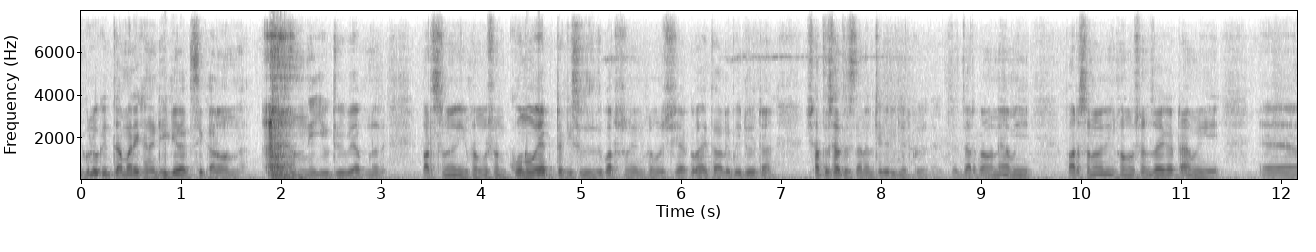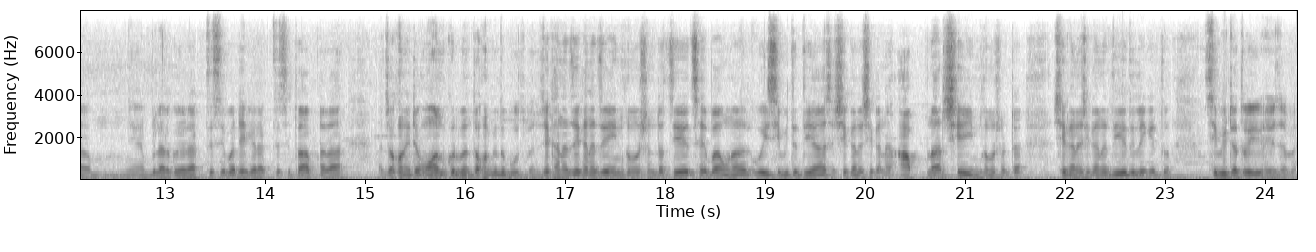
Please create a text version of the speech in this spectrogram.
এগুলো কিন্তু আমার এখানে ঢেকে রাখছি কারণ ইউটিউবে আপনার পার্সোনাল ইনফরমেশন কোনো একটা কিছু যদি পার্সোনাল ইনফরমেশন শেয়ার করা হয়, তাহলে ভিডিওটা সাথে সাথে চ্যানেল থেকে ডিলিট করে দেয়। যার কারণে আমি পার্সোনাল ইনফরমেশন জায়গাটা আমি ব্লার করে রাখতেছি বা ঢেকে রাখতেছি। তো আপনারা যখন এটা অন করবেন, তখন কিন্তু বুঝবেন। যেখানে যেখানে যে ইনফরমেশনটা চেয়েছে বা ওনার ওই সিবিতে দেওয়া আছে, সেখানে সেখানে আপনার সেই ইনফরমেশনটা সেখানে সেখানে দিয়ে দিলে কিন্তু সিবিটা তৈরি হয়ে যাবে।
